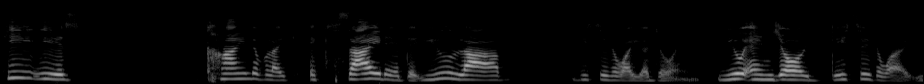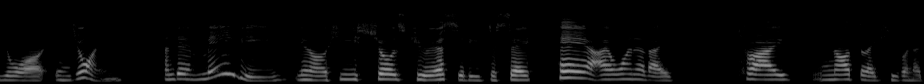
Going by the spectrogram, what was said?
he is kind of like excited that you love this is what you're doing. You enjoy this is what you are enjoying. And then maybe, you know, he shows curiosity to say, Hey, I wanna like try not like he gonna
